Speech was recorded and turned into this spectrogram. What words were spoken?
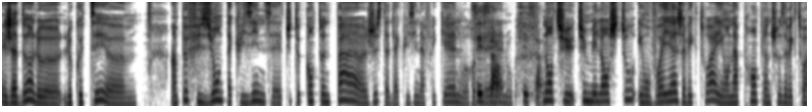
Et j'adore le, le côté euh, un peu fusion de ta cuisine. C'est, tu te cantonnes pas euh, juste à de la cuisine africaine ou européenne. C'est ça, c'est ça. Non, tu, tu mélanges tout et on voyage avec toi et on apprend plein de choses avec toi.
